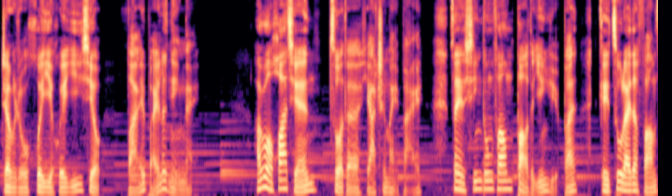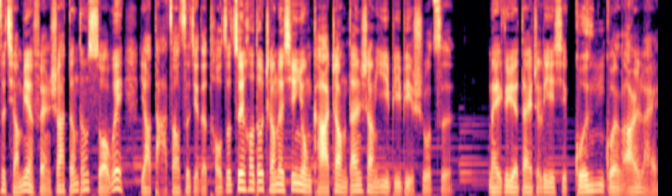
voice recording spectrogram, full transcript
正如挥一挥衣袖，拜拜了您嘞。而我花钱做的牙齿美白，在新东方报的英语班，给租来的房子墙面粉刷等等，所谓要打造自己的投资，最后都成了信用卡账单上一笔笔数字，每个月带着利息滚滚而来，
